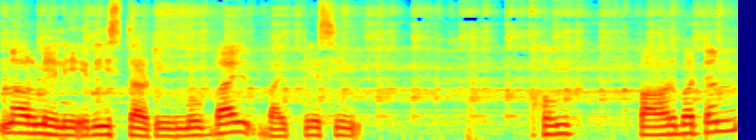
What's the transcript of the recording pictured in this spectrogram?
normally restart your mobile by pressing home power button.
